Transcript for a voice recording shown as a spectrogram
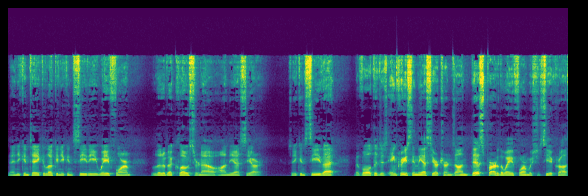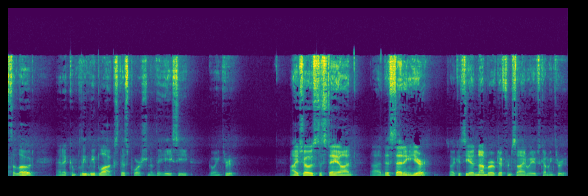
then you can take a look and you can see the waveform a little bit closer now on the SCR. So you can see that the voltage is increasing, the SCR turns on. This part of the waveform we should see across the load, and it completely blocks this portion of the AC going through. I chose to stay on uh, this setting here, so I could see a number of different sine waves coming through.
